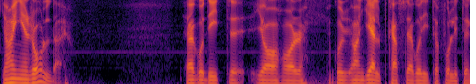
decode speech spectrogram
jag har ingen roll där. Jag går dit, eh, jag har jag har en hjälpkassa, jag går dit och får lite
